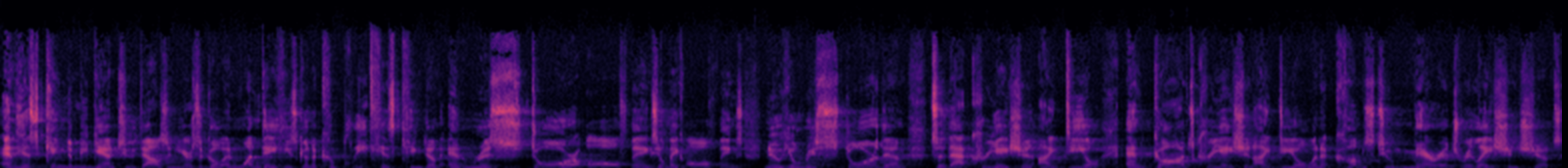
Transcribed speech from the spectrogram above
And his kingdom began 2,000 years ago. And one day he's going to complete his kingdom and restore all things. He'll make all things new. He'll restore them to that creation ideal. And God's creation ideal, when it comes to marriage relationships,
